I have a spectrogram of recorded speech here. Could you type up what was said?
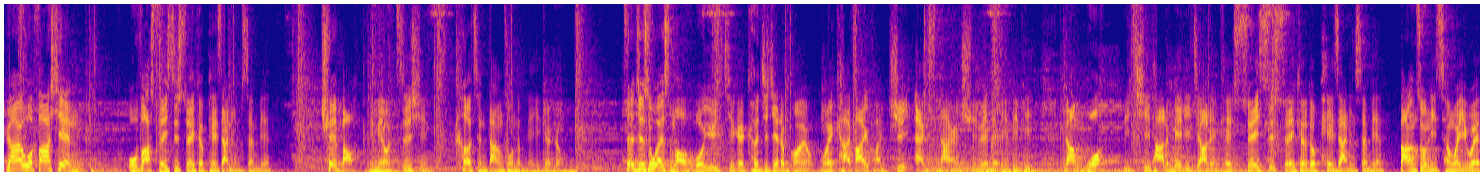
然而，我发现无法随时随刻陪在你们身边。确保你们有执行课程当中的每一个任务，这就是为什么我与几个科技界的朋友，我会开发一款 GX 男人学院的 APP，让我与其他的魅力教练可以随时随刻都陪在你身边，帮助你成为一位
